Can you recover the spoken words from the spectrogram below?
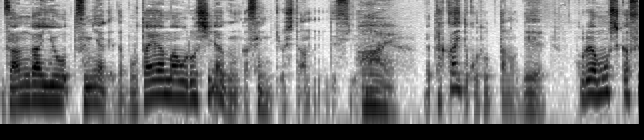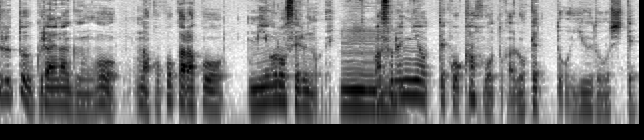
残骸を積み上げたボタ山をロシア軍が占拠したんですよ。ね、はい。で高いところ取ったのでこれはもしかするとウクライナ軍を、まあ、ここからこう見下ろせるので、ん。まあ、それによってこう火砲とかロケットを誘導して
